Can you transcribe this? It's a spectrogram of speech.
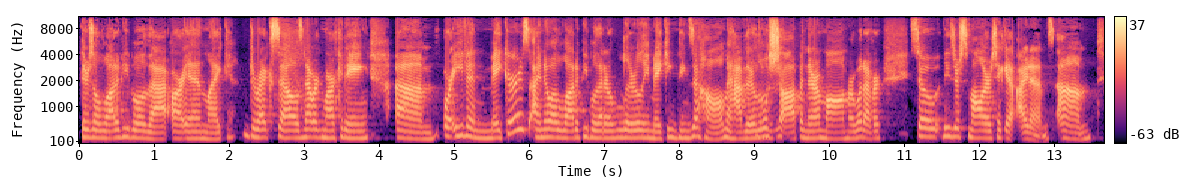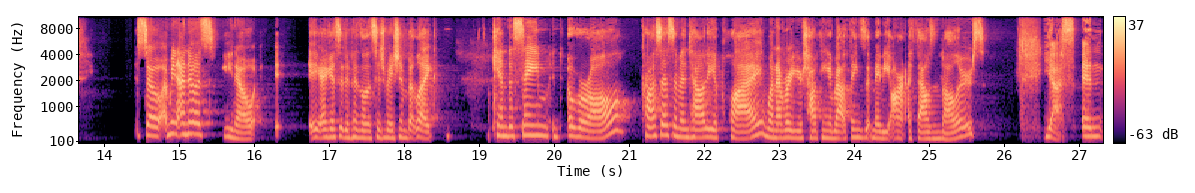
there's a lot of people that are in like direct sales, network marketing, um, or even makers. I know a lot of people that are literally making things at home and have their little mm-hmm. shop and they're a mom or whatever. So these are smaller ticket items. Um, so i mean i know it's you know it, it, i guess it depends on the situation but like can the same overall process and mentality apply whenever you're talking about things that maybe aren't a thousand dollars? Yes. And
